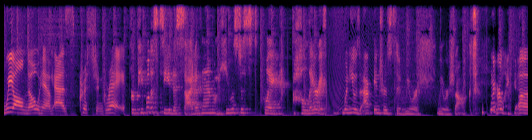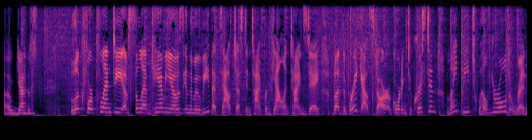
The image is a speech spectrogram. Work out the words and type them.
We all know him as Christian Grey. For people to see this side of him, he was just like hilarious. When he was interested, we were we were shocked. we were like, uh, yes. Look for plenty of celeb cameos in the movie that's out just in time for Galentine's Day. But the breakout star, according to Kristen, might be 12 year old Reyn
